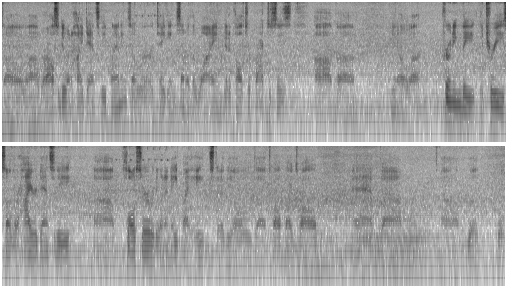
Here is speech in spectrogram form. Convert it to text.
So uh, we're also doing high density planting. So we're taking some of the wine viticulture practices of. Um, you know, uh, pruning the, the trees so they're higher density, closer. We're doing an 8 by 8 instead of the old uh, 12 by 12. And um, uh, we'll, we'll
